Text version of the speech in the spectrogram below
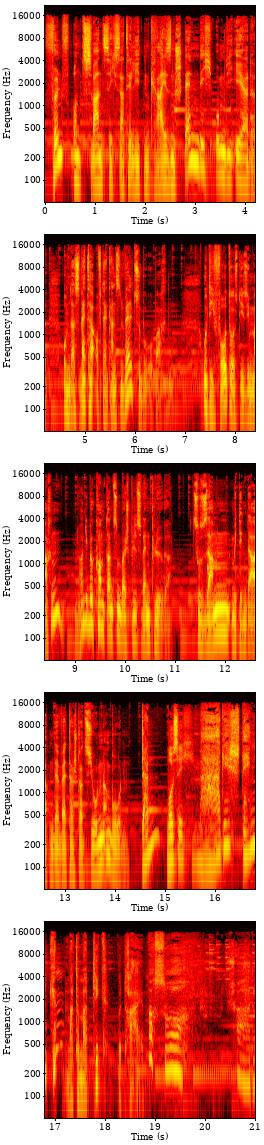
25 Satelliten kreisen ständig um die Erde, um das Wetter auf der ganzen Welt zu beobachten. Und die Fotos, die sie machen, ja, die bekommt dann zum Beispiel Sven Plöger. Zusammen mit den Daten der Wetterstationen am Boden. Dann muss ich Magisch denken? Mathematik betreiben. Ach so. Schade.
